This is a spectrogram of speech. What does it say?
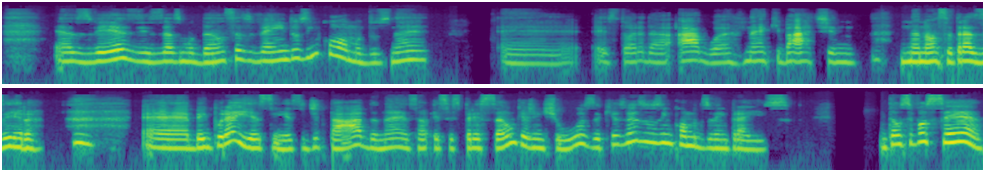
às vezes as mudanças vêm dos incômodos, né? É, é a história da água, né, que bate na nossa traseira. É bem por aí, assim, esse ditado, né, essa, essa expressão que a gente usa, que às vezes os incômodos vêm para isso. Então, se você,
